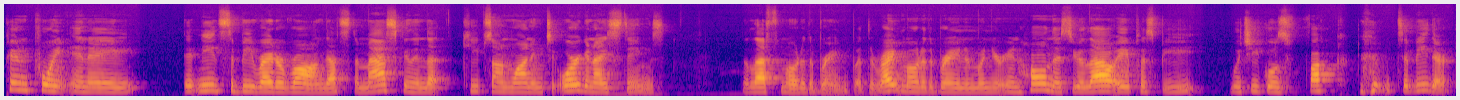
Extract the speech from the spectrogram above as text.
pinpoint in a it needs to be right or wrong. That's the masculine that keeps on wanting to organize things the left mode of the brain, but the right mode of the brain. And when you're in wholeness, you allow A plus B, which equals fuck, to be there.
